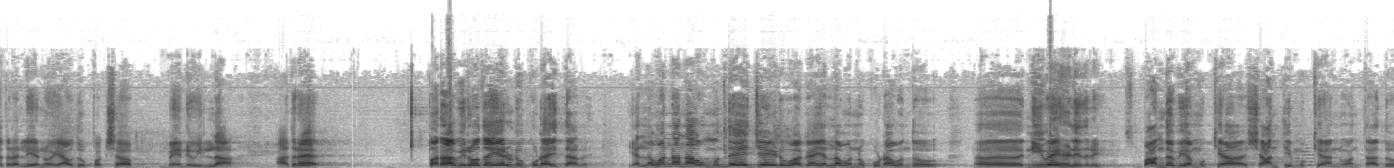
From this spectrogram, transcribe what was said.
ಅದರಲ್ಲಿ ಏನು ಯಾವುದು ಪಕ್ಷ ಮೇನು ಇಲ್ಲ. ಆದರೆ ಪರ ವಿರೋಧ ಎರಡೂ ಕೂಡ ಇದ್ದಾವೆ. ಎಲ್ಲವನ್ನ ನಾವು ಮುಂದೆ ಹೆಜ್ಜೆ ಇಡುವಾಗ ಎಲ್ಲವನ್ನು ಕೂಡ ಒಂದು ನೀವೇ ಹೇಳಿದ್ರಿ. ಬಾಂಧವ್ಯ ಮುಖ್ಯ, ಶಾಂತಿ ಮುಖ್ಯ ಅನ್ನುವಂಥದ್ದು.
